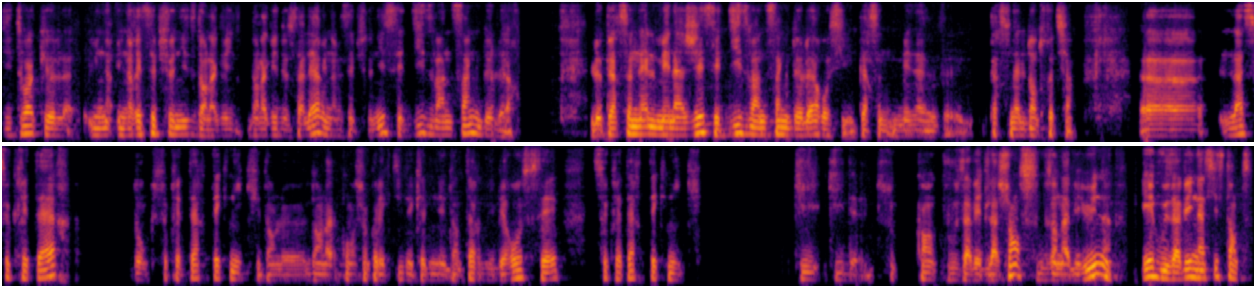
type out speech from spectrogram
dis-toi que une, réceptionniste dans la, grille, de salaire, une réceptionniste, c'est 10-25 de l'heure. Le personnel ménager, c'est 10-25 de l'heure aussi, personnel d'entretien. Euh, la secrétaire, donc secrétaire technique dans, dans la convention collective des cabinets dentaires libéraux, c'est secrétaire technique qui, qui, quand vous avez de la chance, vous en avez une et vous avez une assistante.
